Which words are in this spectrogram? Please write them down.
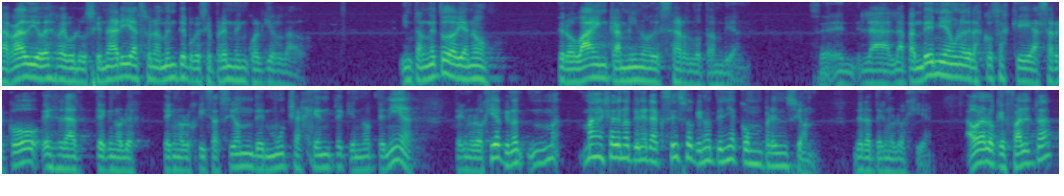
La radio es revolucionaria solamente porque se prende en cualquier lado. Internet todavía no, pero va en camino de serlo también. La, pandemia, una de las cosas que acercó es la tecnologización de mucha gente que no tenía tecnología, que no, más allá de no tener acceso, que no tenía comprensión de la tecnología. Ahora lo que falta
